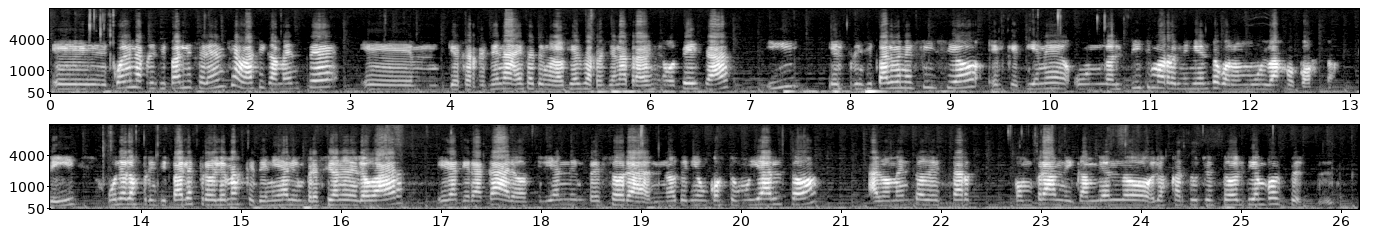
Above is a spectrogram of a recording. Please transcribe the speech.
Eh, ¿Cuál es la principal diferencia? Básicamente eh, que se rellena, esta tecnología se rellena a través de botellas y el principal beneficio es que tiene un altísimo rendimiento con un muy bajo costo, ¿sí? Uno de los principales problemas que tenía la impresión en el hogar era que era caro. Si bien la impresora no tenía un costo muy alto, al momento de estar comprando y cambiando los cartuchos todo el tiempo,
